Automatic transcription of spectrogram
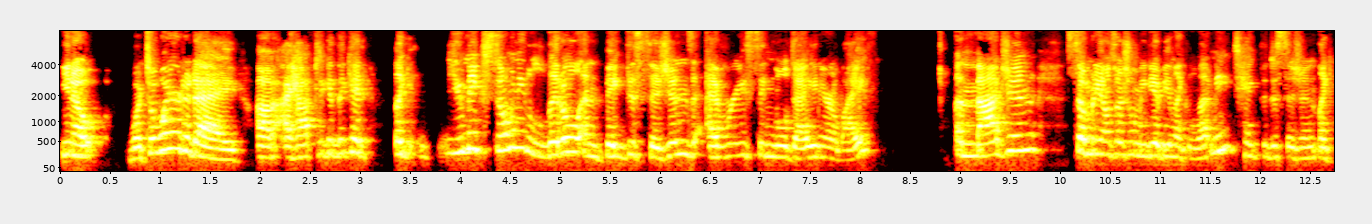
You know, what to wear today? Um, I have to give the kid, like, you make so many little and big decisions every single day in your life imagine somebody on social media being like, let me take the decision. Like,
